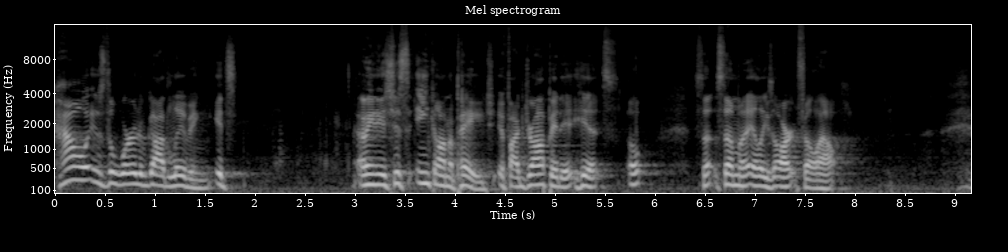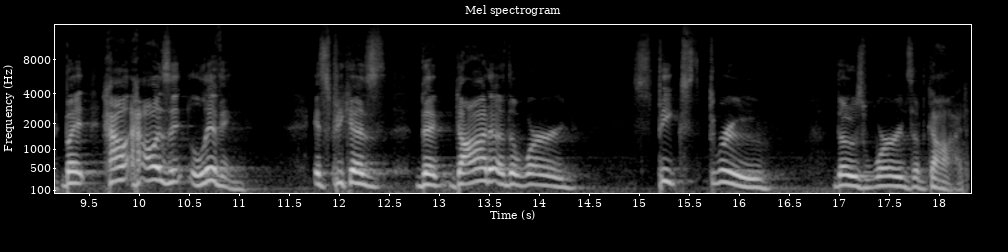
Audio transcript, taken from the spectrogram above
How is the word of God living? It's I mean, it's just ink on a page. If I drop it, it hits. Oh, so, some of Ellie's art fell out. But how, how is it living? It's because the God of the Word speaks through those words of God.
